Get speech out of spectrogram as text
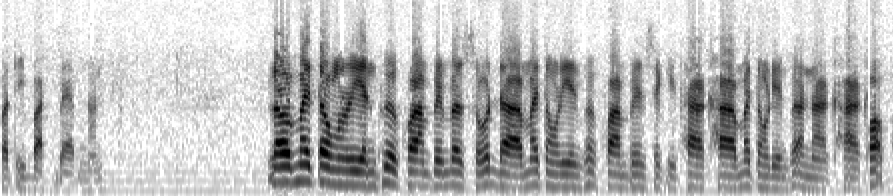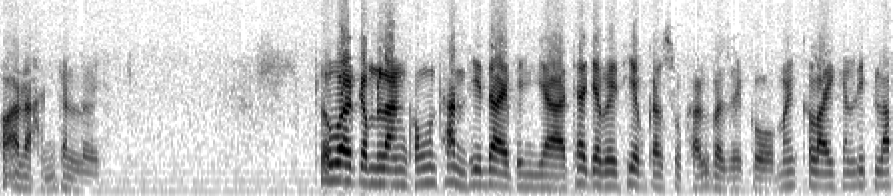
ปฏิบัติแบบนั้น เราไม่ต้องเรียนเพื่อความเป็นพระโสดาไม่ต้องเรียนเพื่อความเป็นสกิทาคา ไม่ต้องเรียนเพื่ออนาคาเพราะพระอรหันต์กันเลยเพราะว่ากำลังของท่านที่ได้ปัญญา ถ้าจะไปเทียบกับสุขวิปัสสโกมันไกลกันลิบลับ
